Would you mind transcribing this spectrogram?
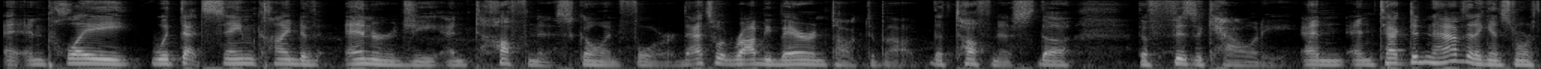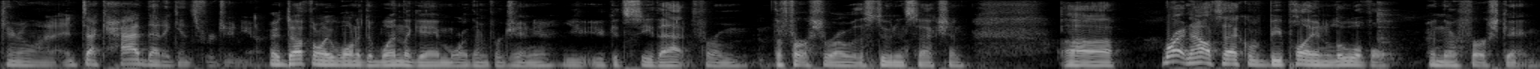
and play with that same kind of energy and toughness going forward. That's what Robbie Beran talked about. The toughness, the the physicality. And and Tech didn't have that against North Carolina and Tech had that against Virginia. They definitely wanted to win the game more than Virginia. You, you could see that from the first row of the student section. Uh, right now, Tech would be playing Louisville in their first game.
